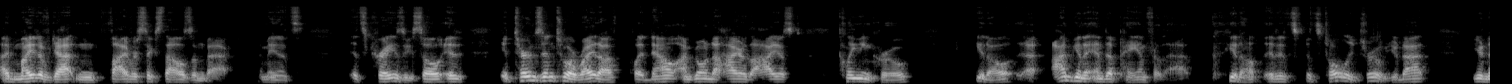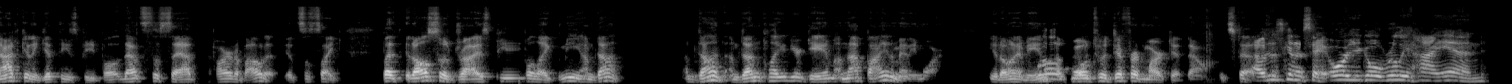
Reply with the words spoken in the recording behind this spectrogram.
I might have gotten five or six thousand back. I mean, it's it's crazy. So it it turns into a write off. But now I'm going to hire the highest cleaning crew. You know, I- I'm going to end up paying for that. You know, and it's it's totally true. You're not you're not going to get these people. That's the sad part about it. It's just like, but it also drives people like me. I'm done. I'm done. I'm done playing your game. I'm not buying them anymore. You know what I mean? Well- I'm going to a different market now instead. I was just gonna say, or you go really high end,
